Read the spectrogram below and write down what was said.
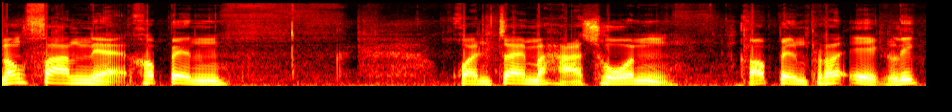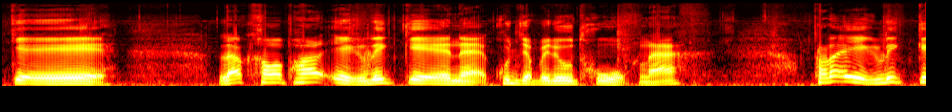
น้องซันเนี่ยเขาเป็นขวัญใจมหาชน เขาเป็นพระเอกลิเก แล้วคำว่าพระเอกลิเกเนี่ยคุณอย่าไปดูถูกนะ พระเอกลิเก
